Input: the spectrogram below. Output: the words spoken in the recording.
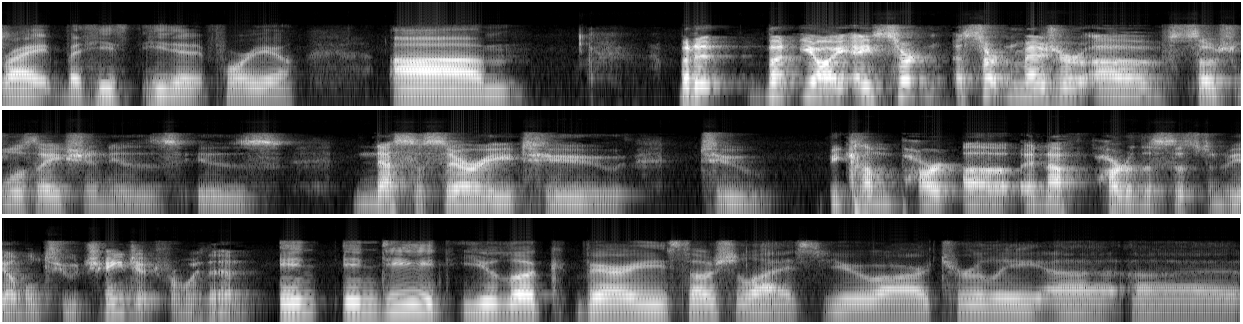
right, but he he did it for you. Um, But it, but you know, a, a certain a certain measure of socialization is is necessary to to become part uh, enough part of the system to be able to change it from within. in, indeed, you look very socialized. You are truly uh, uh,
